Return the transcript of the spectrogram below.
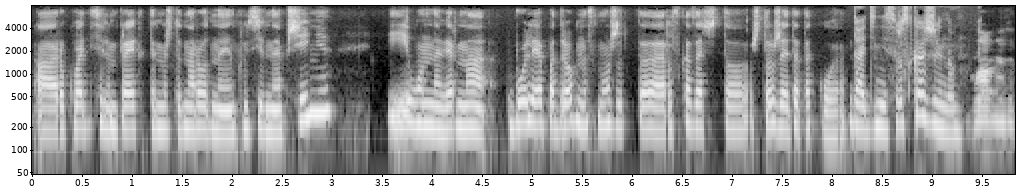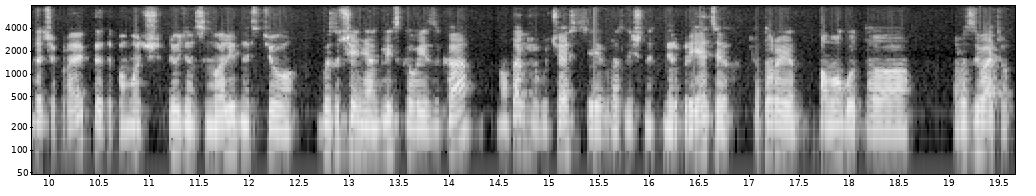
а, руководителем проекта «Международное инклюзивное общение», и он, наверное, более подробно сможет э, рассказать, что, что же это такое. Да, Денис, расскажи нам. Главная задача проекта – это помочь людям с инвалидностью в изучении английского языка, но также в участии в различных мероприятиях, которые помогут э, развивать вот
